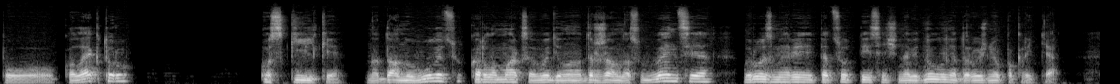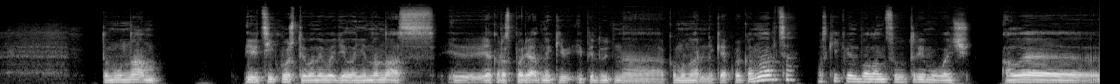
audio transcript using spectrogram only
по колектору, оскільки на дану вулицю Карла Маркса виділена державна субвенція в розмірі 500 тисяч на відновлення дорожнього покриття. Тому нам і ці кошти вони виділені на нас е, як розпорядників і підуть на комунальника як виконавця, оскільки він балансоутримувач. Але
